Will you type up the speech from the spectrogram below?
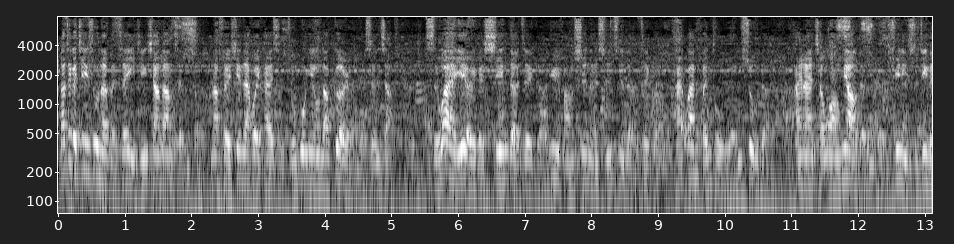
那这个技术呢本身已经相当成熟，那所以现在会开始逐步应用到个人的身上。此外，也有一个新的这个预防失能失智的这个台湾本土元素的台南城隍庙的一个虚拟实境的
